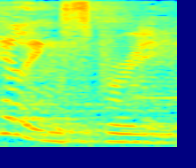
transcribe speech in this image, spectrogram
Killing spree.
